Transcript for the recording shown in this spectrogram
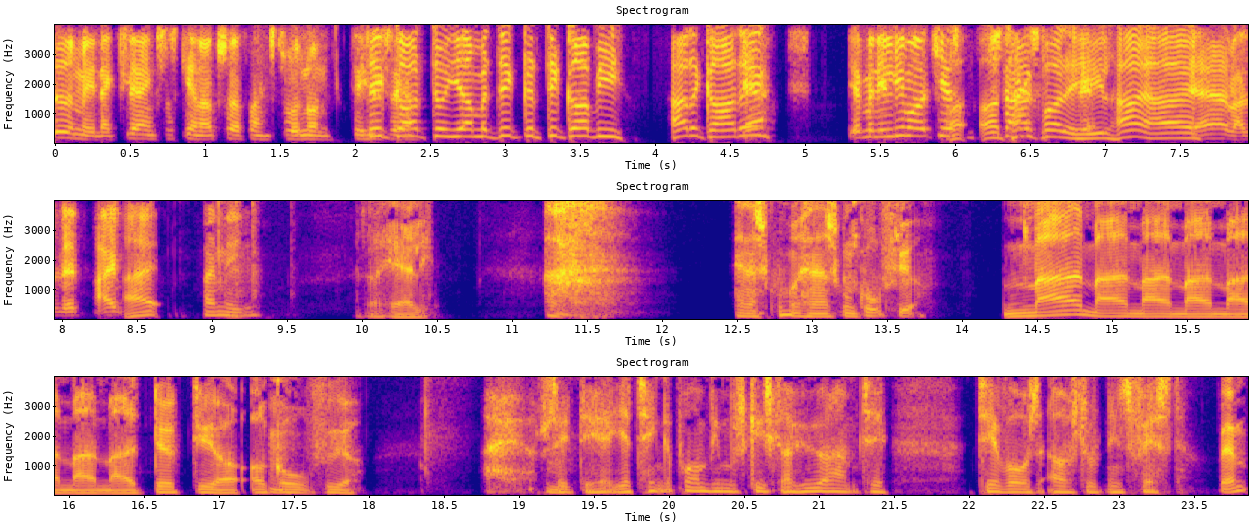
ned med en erklæring, så skal jeg nok sørge for, at han står under. Det er godt, du. Jamen, det, det gør vi. Har det godt, Ja. ikke? Jamen, i lige måde, Og, Kirsten. og tak for det hele. Hej, hej. Ja, det var lidt. Hej. Hej. Hej Mikkel. Det er herligt. Han er sgu, han er sgu en god fyr. Meget, meget, meget, meget, meget, meget, meget dygtig og, og god fyr. Ej, har du set det her? Jeg tænker på, om vi måske skal hyre ham til, til vores afslutningsfest. Hvem?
